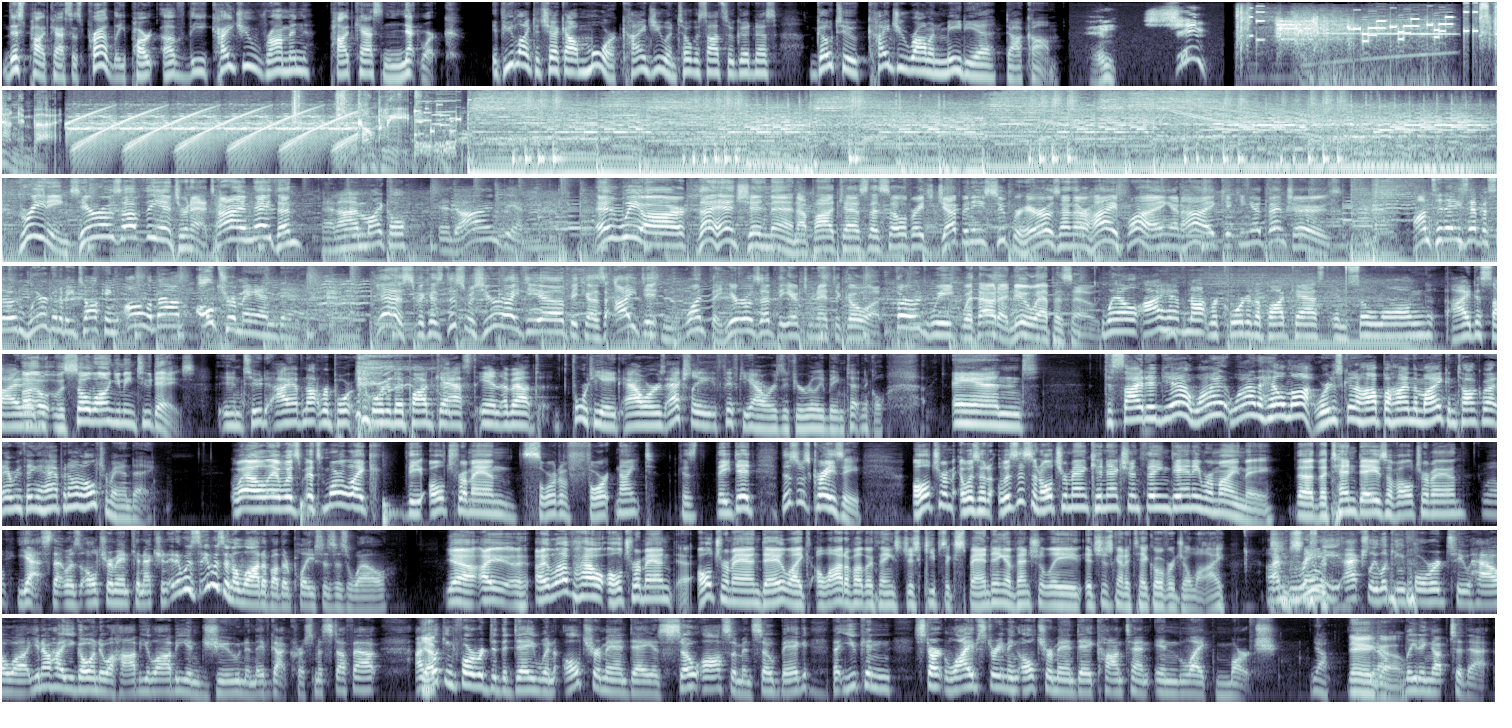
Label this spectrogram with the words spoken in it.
This podcast is proudly part of the Kaiju Ramen Podcast Network. If you'd like to check out more kaiju and tokusatsu goodness, go to kaijuramenmedia.com. Shin! Standing by. Complete. Greetings, heroes of the internet. I'm Nathan, And I'm Michael. And I'm Danny. and we are the Henshin Men, a podcast that celebrates Japanese superheroes and their high flying and high kicking adventures. On today's episode, we're going to be talking all about Ultraman Day. Yes, because this was your idea, because I didn't want the heroes of the internet to go a third week without a new episode. Well, I have not recorded a podcast in so long. I decided Uh, it was so long, you mean two days? in two. I have not report, recorded a podcast in about 48 hours, actually 50 hours if you're really being technical, and decided, yeah, why why the hell not? We're just gonna hop behind the mic and talk about everything that happened on Ultraman Day. Well, it was. It's more like the Ultraman sort of fortnight because they did. This was crazy. Ultraman was it? Was this an Ultraman connection thing? Danny, remind me. The the ten days of Ultraman. well Yes, that was Ultraman Connection. It was it was in a lot of other places as well. Yeah, I uh, I love how Ultraman uh, Ultraman Day, like a lot of other things, just keeps expanding. Eventually, it's just going to take over July. I'm really actually looking forward to how uh, you know how you go into a Hobby Lobby in June and they've got Christmas stuff out. I'm Yep. looking forward to the day when Ultraman Day is so awesome and so big that you can start live streaming Ultraman Day content in like March. Yeah, There you, You know, go. leading up to that.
